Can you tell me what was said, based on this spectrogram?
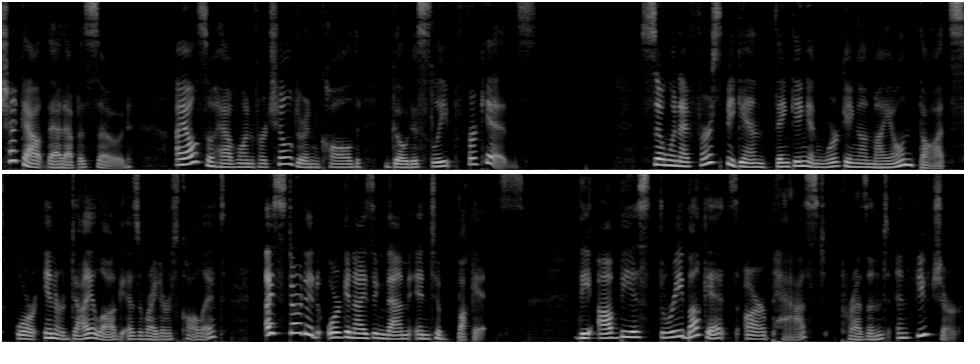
check out that episode. I also have one for children called Go to Sleep for Kids. So, when I first began thinking and working on my own thoughts, or inner dialogue as writers call it, I started organizing them into buckets. The obvious three buckets are past, present, and future.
